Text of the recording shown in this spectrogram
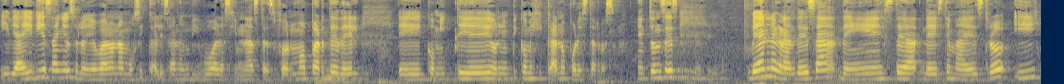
y de ahí 10 años se lo llevaron a musicalizar en vivo a las gimnastas. Formó parte mm. del Comité Olímpico Mexicano por esta razón. Entonces, vean la grandeza de este, de este maestro y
